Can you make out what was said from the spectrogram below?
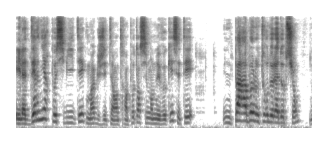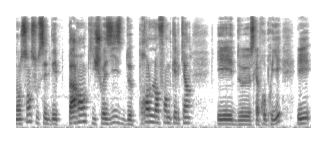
Et la dernière possibilité que moi que j'étais en train potentiellement de m'évoquer, c'était une parabole autour de l'adoption, dans le sens où c'est des parents qui choisissent de prendre l'enfant de quelqu'un et de se l'approprier, et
